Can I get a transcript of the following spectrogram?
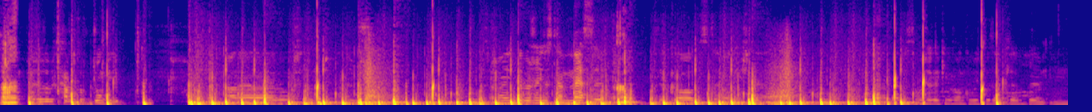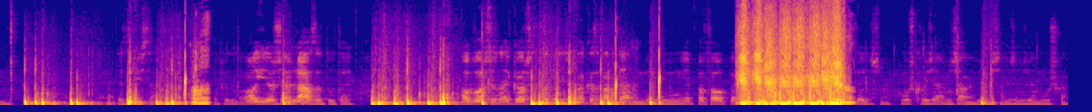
Teraz że zrobić hardcore w dżungli. Ale muszę. Przynajmniej tego, że nie dostałem mesy, tylko dostałem jakieś te... Chyba nie chcę mówić o takim wąku, bo to tak jakby... Mm, jest napisane. O, ile żelaza tutaj. O Boże, najgorsze to będzie walka z Wardenem, bo u mnie PvP. Łóżko wziąłem, wziąłem, myślałem, że wziąłem łóżka.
